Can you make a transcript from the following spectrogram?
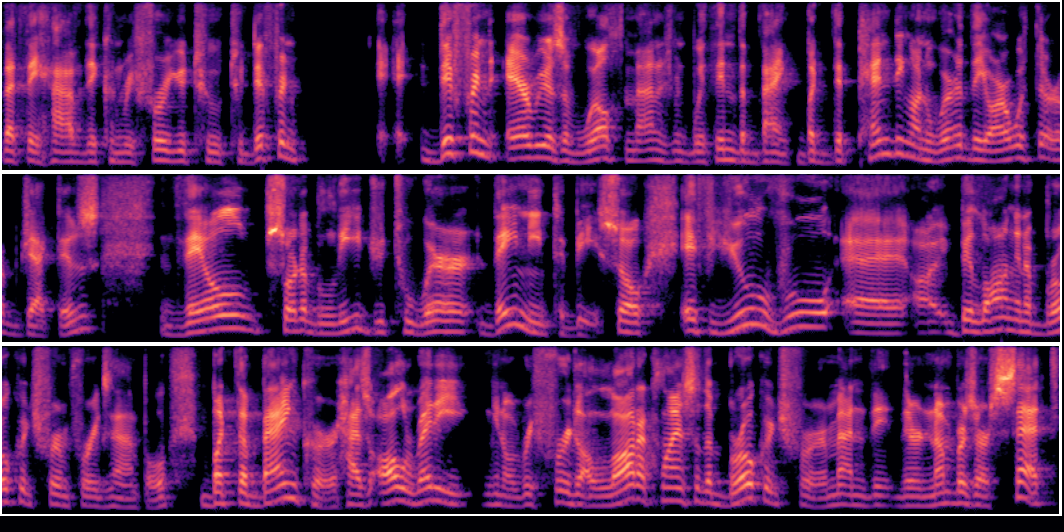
that they have, they can refer you to to different eh, eh, different areas of wealth management within the bank but depending on where they are with their objectives they'll sort of lead you to where they need to be. So if you uh, belong in a brokerage firm, for example, but the banker has already, you know, referred a lot of clients to the brokerage firm and the, their numbers are set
